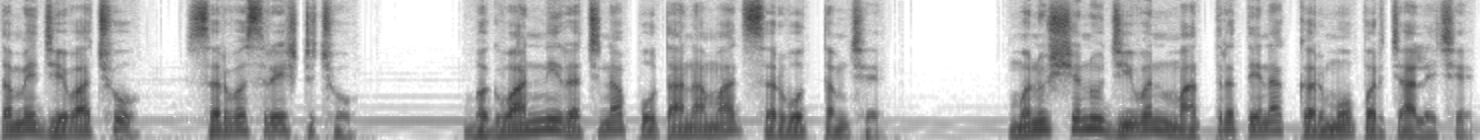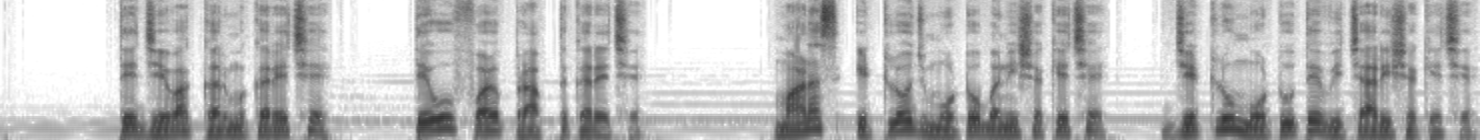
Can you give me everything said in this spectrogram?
તમે જેવા છો, સર્વશ્રેષ્ઠ છો. ભગવાનની રચના પોતાનામાં જ સર્વોત્તમ છે. મનુષ્યનું જીવન માત્ર તેના કર્મો પર ચાલે છે. તે જેવા કર્મ કરે છે, તેવું ફળ પ્રાપ્ત કરે છે. માણસ એટલો જ મોટો બની શકે છે, જેટલું મોટું તે વિચારી શકે છે.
